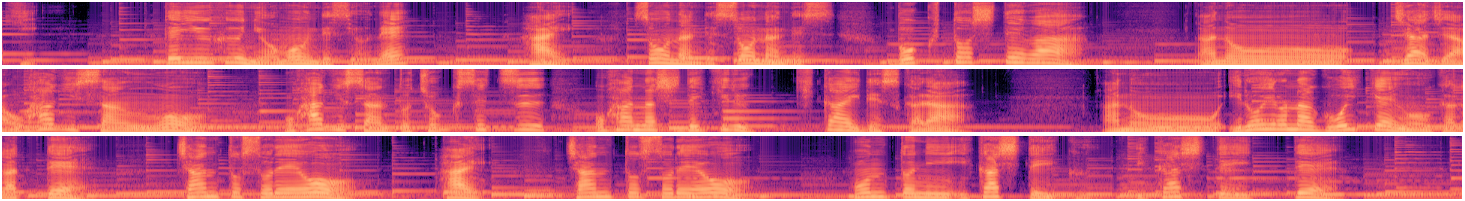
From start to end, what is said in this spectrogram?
っていうふうに思うんですよね。はい。そうなんです、そうなんです。僕としては、あのー、じゃあじゃあ、おはぎさんを、おはぎさんと直接お話しできる機会ですから、あのー、いろいろなご意見を伺って、ちゃんとそれを、はい、ちゃんとそれを本当に活かしていく、活かしていって、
